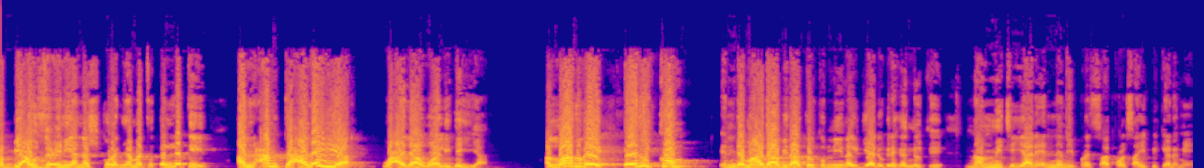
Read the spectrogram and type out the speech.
റബ്ബി ഔസിഅനി അൻ അല്ലതി അൻഅംത അലയ്യ. അള്ളാഹുവേ എനിക്കും എന്റെ മാതാപിതാക്കൾക്കും നീ നൽകിയ അനുഗ്രഹങ്ങൾക്ക് നന്ദി ചെയ്യാൻ എന്നെ നീ പ്രോത്സാ- പ്രോത്സാഹിപ്പിക്കണമേ.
